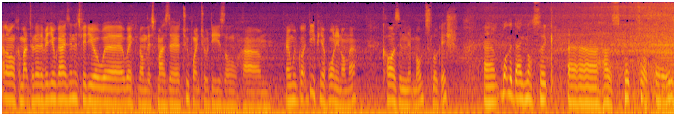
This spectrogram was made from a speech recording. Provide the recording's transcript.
Hello, welcome back to another video guys. In this video we're working on this Mazda 2.2 diesel um, and we've got DPF warning on there, cars in limp mode, sluggish. Um, what the diagnostic uh, has picked up is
